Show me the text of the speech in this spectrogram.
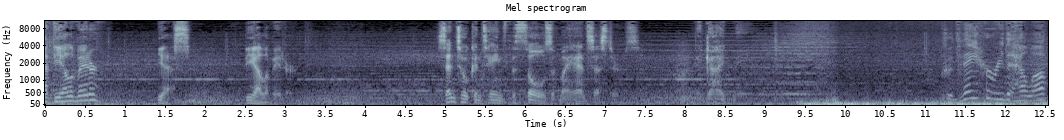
That the elevator? Yes, the elevator. Sento contains the souls of my ancestors. They guide me. Could they hurry the hell up?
